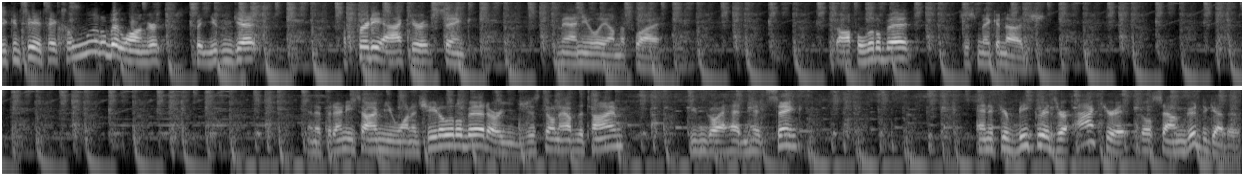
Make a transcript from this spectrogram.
So you can see it takes a little bit longer, but you can get a pretty accurate sync manually on the fly. It's off a little bit, just make a nudge. And if at any time you want to cheat a little bit or you just don't have the time, you can go ahead and hit sync. And if your beat grids are accurate, they'll sound good together.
